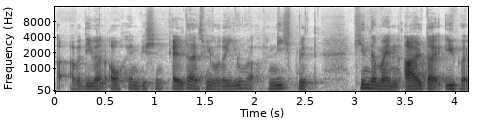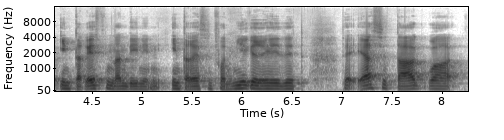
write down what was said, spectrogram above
aber die waren auch ein bisschen älter als mich oder jünger, aber nicht mit Kindern meinem Alter über Interessen, an denen Interessen von mir geredet. Der erste Tag war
